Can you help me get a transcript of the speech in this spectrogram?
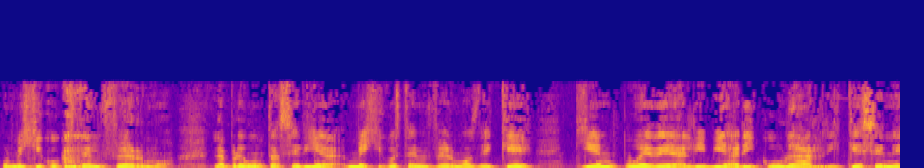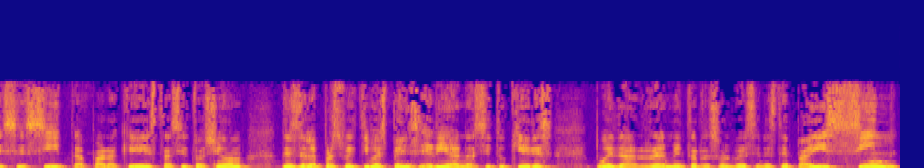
un México que está enfermo. La pregunta sería, ¿México está enfermo de qué? ¿Quién puede aliviar y curar? ¿Y qué se necesita para que esta situación, desde la perspectiva spenceriana, si tú quieres, pueda realmente resolverse en este país sin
